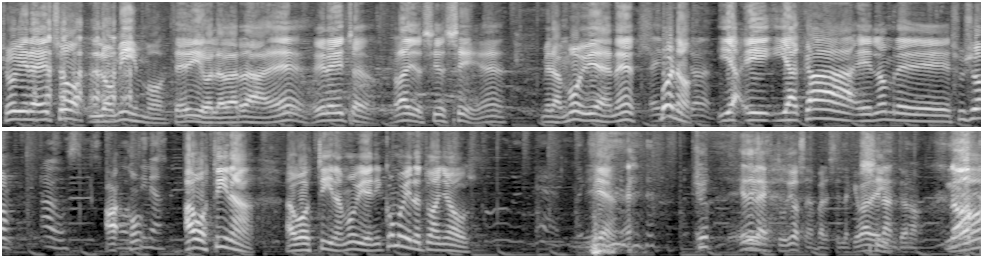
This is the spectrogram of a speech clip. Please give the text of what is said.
Yo hubiera hecho lo mismo, te digo la verdad, ¿eh? Hubiera hecho radio sí o sí, ¿eh? Mira, muy bien, ¿eh? Bueno, y, a- y- y acá el nombre de suyo. Agos. Ah. Agostina. Agostina. Agostina, muy bien. ¿Y cómo viene tu año, Agos? Bien. Yo- Es de la estudiosa, me parece, la que va sí. adelante o no. ¿No?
